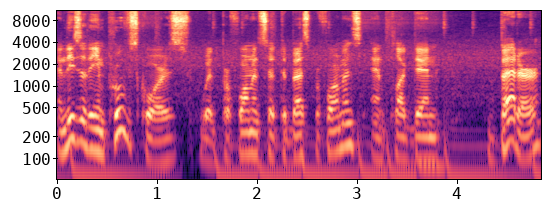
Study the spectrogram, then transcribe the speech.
And these are the improved scores with performance set to best performance and plugged in better,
